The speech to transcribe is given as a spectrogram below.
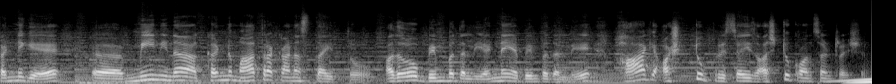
ಕಣ್ಣಿಗೆ ಮೀನಿನ ಕಣ್ಣು ಮಾತ್ರ ಕಾಣಿಸ್ತಾ ಇತ್ತು. ಅದು ಬಿಂಬದಲ್ಲಿ, ಎಣ್ಣೆಯ ಬಿಂಬದಲ್ಲಿ, ಹಾಗೆ ಅಷ್ಟು ಪ್ರಿಸೈಸ್ ಅಷ್ಟು ಕಾನ್ಸಂಟ್ರೇಷನ್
